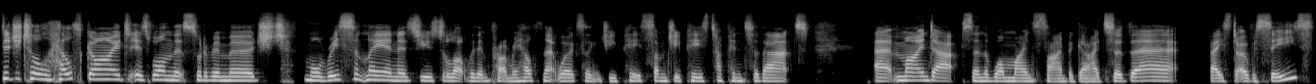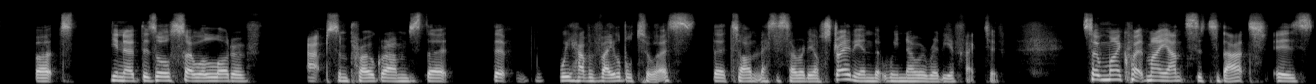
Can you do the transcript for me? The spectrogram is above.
Digital Health Guide is one that's sort of emerged more recently and is used a lot within primary health networks. I think GPs, some GPs tap into that. Uh, Mind Apps and the One Mind PsyberGuide. So they're based overseas, but you know, there's also a lot of apps and programs that that we have available to us that aren't necessarily Australian that we know are really effective. So my my answer to that is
